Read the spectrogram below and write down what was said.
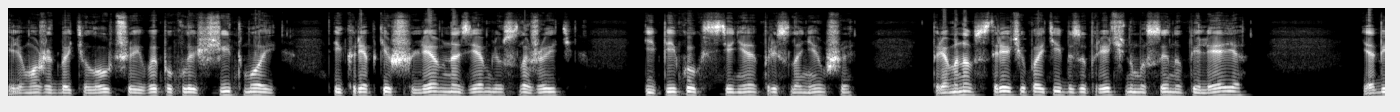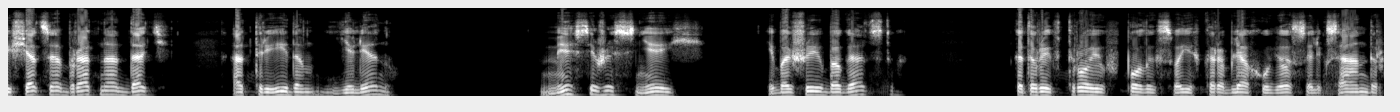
Или, может быть, лучший выпуклый щит мой и крепкий шлем на землю сложить, и пику к стене прислонивши, прямо навстречу пойти безупречному сыну Пелея и обещаться обратно отдать Атриидам Елену. Вместе же с ней и большие богатства, которые втрое в полых своих кораблях увез Александр,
